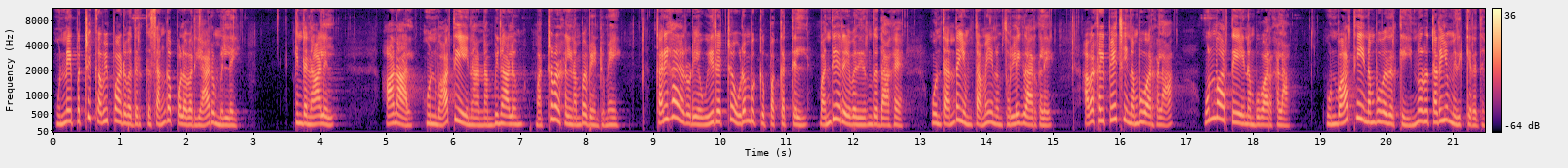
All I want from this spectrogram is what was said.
உன்னை பற்றி கவி பாடுவதற்கு சங்கப்புலவர் யாரும் இல்லை. இந்த நாளில். ஆனால் உன் வார்த்தையை நான் நம்பினாலும் மற்றவர்கள் நம்ப வேண்டுமே. கரிகாலருடைய உயிரற்ற உடம்புக்கு பக்கத்தில் வந்தியரேவர் இருந்ததாக உன் தந்தையும் தமையனும் சொல்லுகிறார்களே. அவர்கள் பேச்சை நம்புவார்களா? உன் வார்த்தையை நம்புவார்களா? உன் வார்த்தையை நம்புவதற்கு இன்னொரு தடையும் இருக்கிறது.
